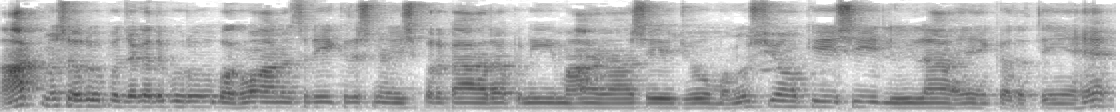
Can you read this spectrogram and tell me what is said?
आत्मस्वरूप जगत गुरु भगवान श्री कृष्ण इस प्रकार अपनी माया से जो मनुष्यों की सी लीलाएँ करते हैं।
